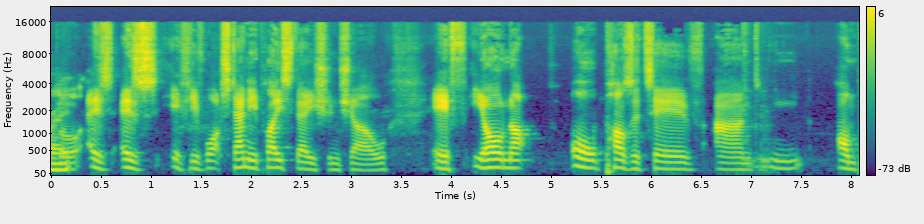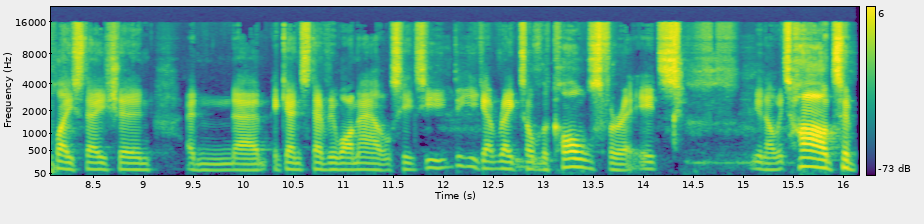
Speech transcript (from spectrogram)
Right. But as as if you've watched any PlayStation show, if you're not all positive and on PlayStation and um, against everyone else, it's you, you get raked over the coals for it. It's you know it's hard to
